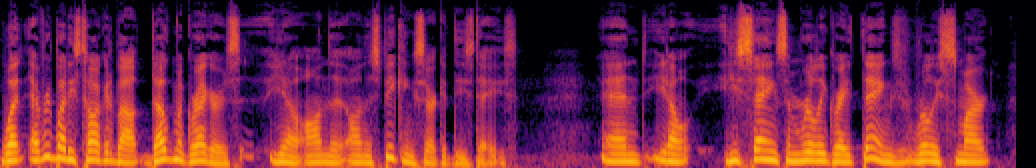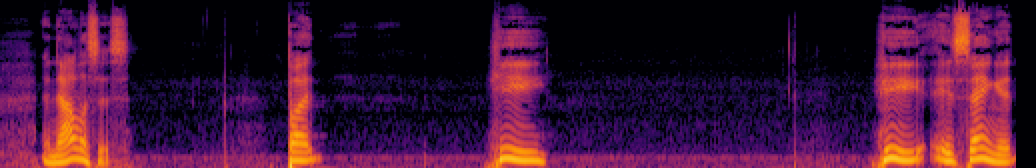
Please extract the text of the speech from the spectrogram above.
What everybody's talking about, Doug Macgregor's, you know, on the on the speaking circuit these days. And you know, he's saying some really great things, really smart analysis. But he he is saying it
